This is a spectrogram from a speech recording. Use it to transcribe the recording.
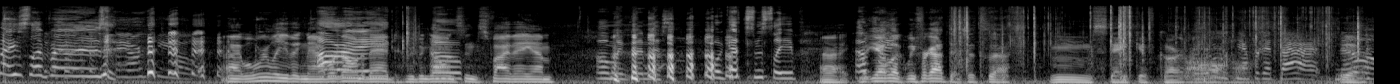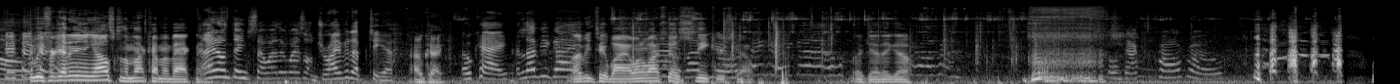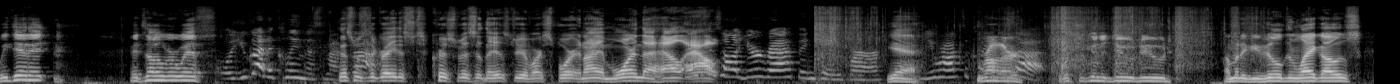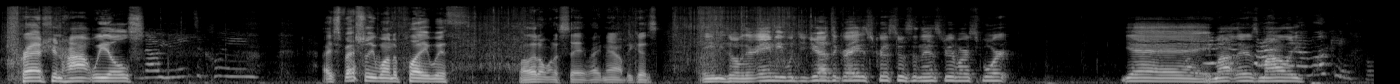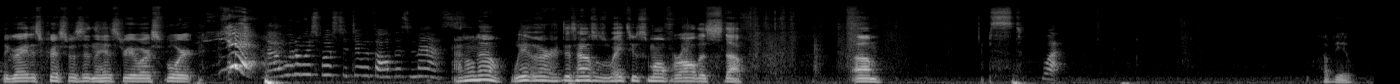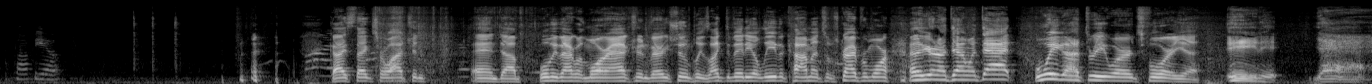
I slippers. They are cute. All right, well, we're leaving now. All we're going to bed. We've been going Oh. since 5 a.m. Oh my goodness. we'll get some sleep. All right. But yeah, look, we forgot this. It's uh, mmm, steak gift card. Oh, can't forget that. Yeah. No. Did we forget anything else? Because I'm not coming back now. I don't think so. Otherwise, I'll drive it up to you. Okay. Okay. I love you guys. Love you too. Bye. I want to watch those sneakers go. Say here we go. Look, there they go. Going back to Carl Road. We did it. It's over with. Well, you gotta clean this mess This was the greatest Christmas in the history of our sport, and I am worn the hell This out. is all your wrapping paper. Yeah. You have to clean Brother, this up. what you gonna do, dude? I'm gonna be building Legos, crashing Hot Wheels. No, you need to clean. I especially want to play with. Well, I don't want to say it right now because Amy's over there. Amy, what did you have the greatest Christmas in the history of our sport? Yay! Mo- there's Molly. I'm looking for. The greatest Christmas in the history of our sport. Now, what are we supposed to do with all this mess? I don't know. We are, this house was way too small for all this stuff. Um. Psst. What? Love you. Love you. Guys, thanks for watching. And um, we'll be back with more action very soon. Please like the video, leave a comment, subscribe for more. And if you're not down with that, we got three words for you. Eat it. Yeah.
